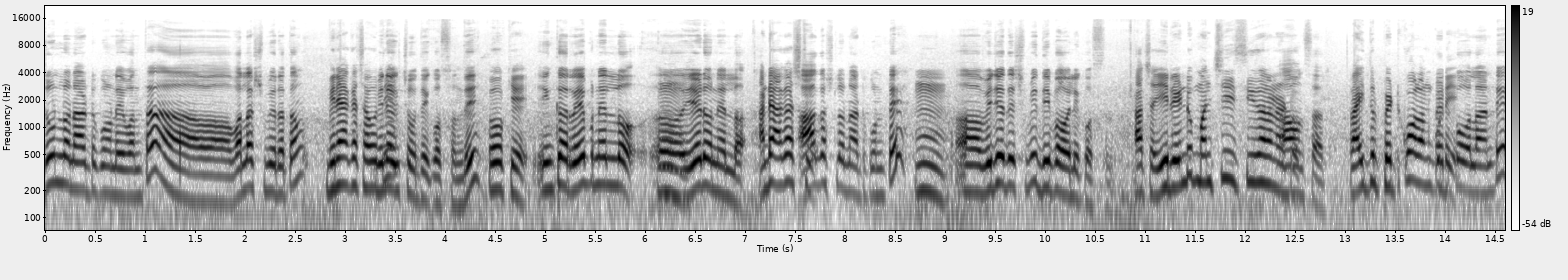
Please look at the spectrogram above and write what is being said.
జూన్లో నాటుకోండేవంతా వరలక్ష్మి వ్రతం వినాయక చవితి? వినాయక చవితికి వస్తుంది. ఓకే. ఇంకా రేపు నెలలో ఏడో నెలలో అంటే ఆగస్ట్? ఆగస్టులో నాటుకుంటే విజయదశమి దీపావళికి వస్తుంది. అచ్చా ఈ రెండు మంచి సీజన్ అవును సార్. రైతులు పెట్టుకోవాలనుకుంటే. పెట్టుకోవాలంటే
